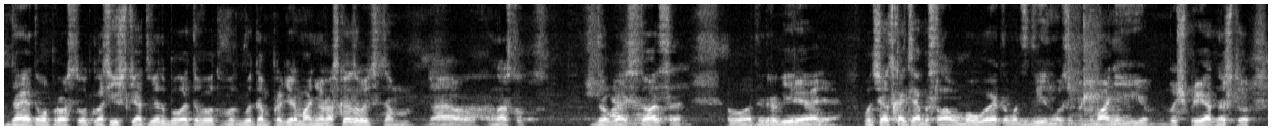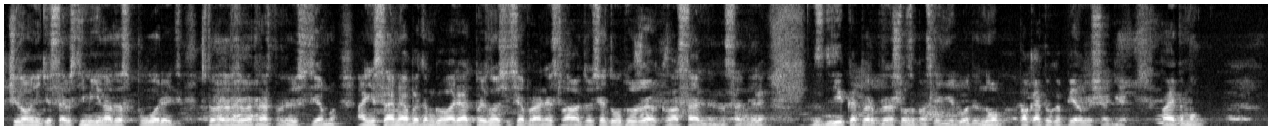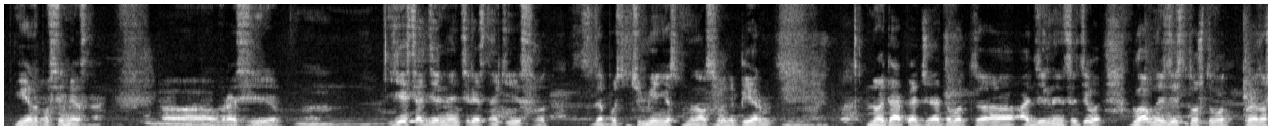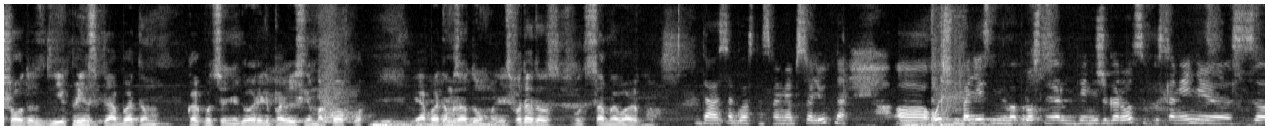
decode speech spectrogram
до этого просто вот классический ответ был, это вот, вот вы там про Германию рассказываете, там, а у нас тут другая ситуация, вот, и другие реалии. Вот сейчас хотя бы, слава богу, это вот сдвинулось в понимании, и очень приятно, что чиновники сами, с ними не надо спорить, что надо развивать транспортную систему. Они сами об этом говорят, произносят все правильные слова. То есть это вот уже колоссальный, на самом деле, сдвиг, который произошел за последние годы. Но пока только первые шаги. Поэтому и это повсеместно э, в России. Есть отдельно интересные кейсы. Вот, допустим, Тюмень я вспоминал сегодня, Пермь. Но это, опять же, это вот э, отдельная инициатива. Главное здесь то, что вот произошел этот сдвиг. В принципе, об этом, как вот сегодня говорили, повесили морковку и об этом задумались. Вот это вот, самое важное. Да, согласна с вами абсолютно. Э, очень болезненный вопрос, наверное, для нижегородцев по сравнению с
